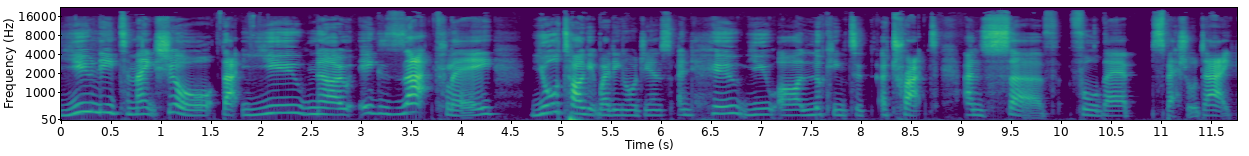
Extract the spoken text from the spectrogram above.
you need to make sure that you know exactly your target wedding audience and who you are looking to attract and serve for their special day.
